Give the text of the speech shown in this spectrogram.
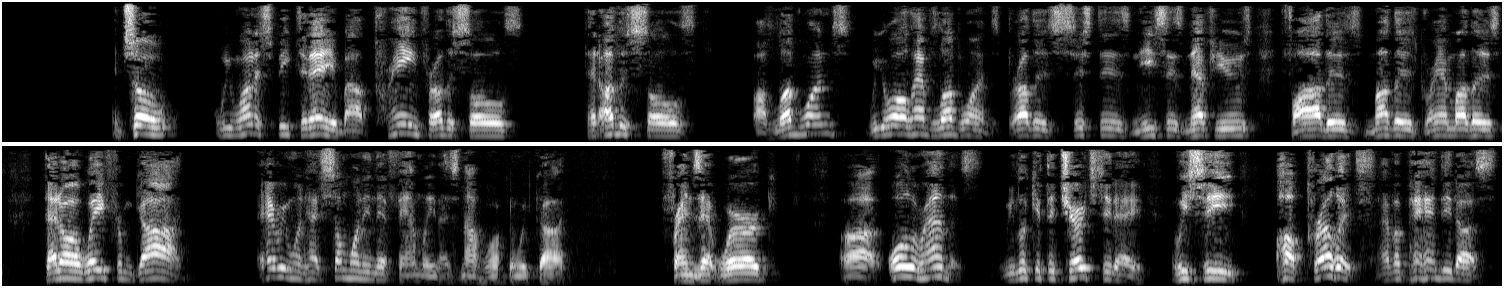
And so we want to speak today about praying for other souls, that other souls are loved ones. We all have loved ones, brothers, sisters, nieces, nephews, fathers, mothers, grandmothers that are away from God. Everyone has someone in their family that's not walking with God. Friends at work, uh, all around us. We look at the church today. We see our prelates have abandoned us.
